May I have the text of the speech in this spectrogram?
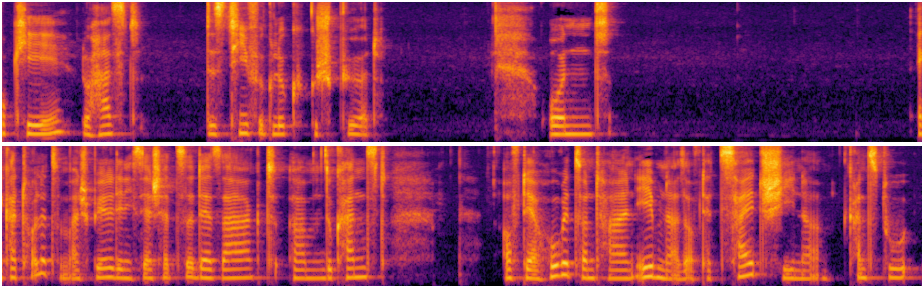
okay, du hast das tiefe Glück gespürt. Und Eckart Tolle zum Beispiel, den ich sehr schätze, der sagt, ähm, du kannst auf der horizontalen Ebene, also auf der Zeitschiene, kannst du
